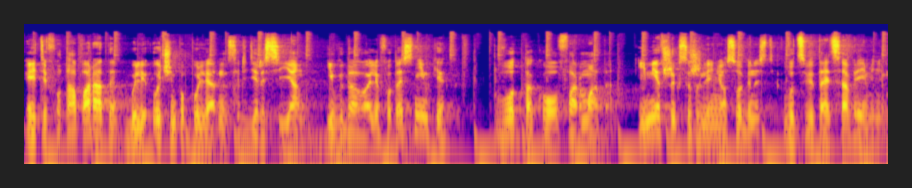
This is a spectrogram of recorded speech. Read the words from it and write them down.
Эти фотоаппараты были очень популярны среди россиян и выдавали фотоснимки вот такого формата, имевшие, к сожалению, особенность выцветать со временем.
